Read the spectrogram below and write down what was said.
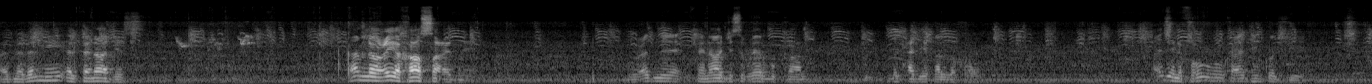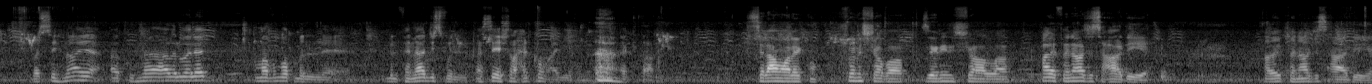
عندنا ذني الفناجس. هم نوعية خاصة عندنا. وعندنا فناجس بغير بكان بالحديقة الاخرى عندنا فروخ عندهم كل شيء. بس هنا أكو هنا هذا الولد مضبوط بال بالفناجس وال هسه يشرح لكم عليهم أكثر. السلام عليكم. شلون الشباب؟ زينين إن شاء الله. هاي فناجس عادية. هاي فناجس عادية.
